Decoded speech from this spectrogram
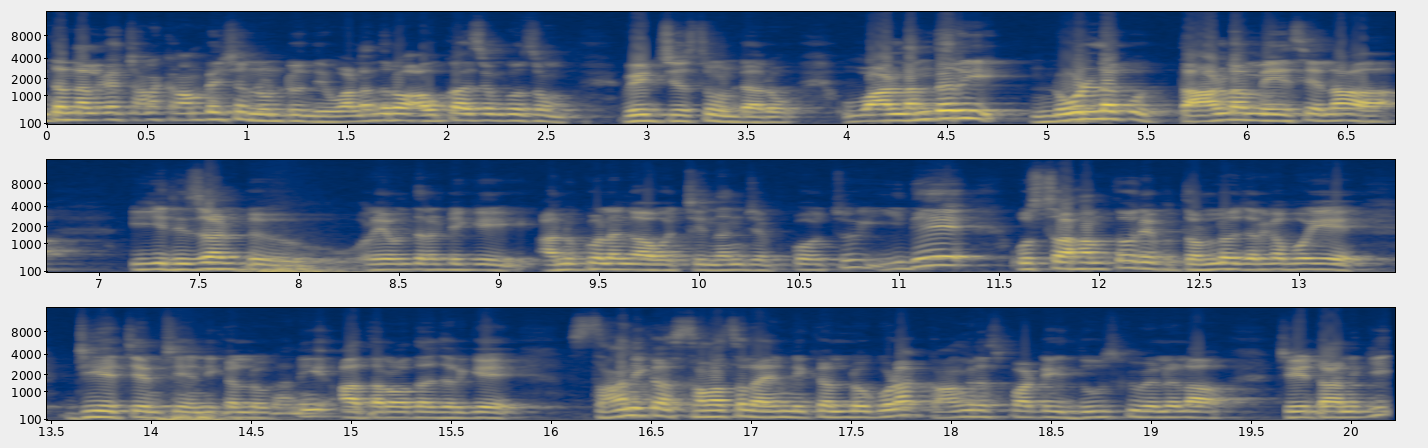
ఇంటర్నల్గా చాలా కాంపిటీషన్ ఉంటుంది. వాళ్ళందరూ అవకాశం కోసం వెయిట్ చేస్తూ ఉంటారు. వాళ్ళందరి నోళ్ళకు తాళం వేసేలా ఈ రిజల్ట్ రేవంత్ రెడ్డికి అనుకూలంగా వచ్చిందని చెప్పుకోవచ్చు. ఇదే ఉత్సాహంతో రేపు త్వరలో జరగబోయే జిహెచ్ఎంసీ ఎన్నికల్లో కానీ ఆ తర్వాత జరిగే స్థానిక సంస్థల ఎన్నికల్లో కూడా కాంగ్రెస్ పార్టీ దూసుకు వెళ్ళేలా చేయడానికి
